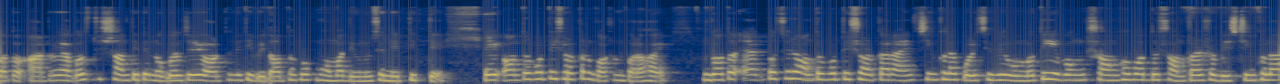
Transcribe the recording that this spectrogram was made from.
গত আটই আগস্ট শান্তিতে নোবেলজয়ী অর্থনীতিবিদ অধ্যাপক মোহাম্মদ ইউনুসের নেতৃত্বে এই অন্তর্বর্তী সরকার গঠন করা হয়। গত এক বছরে অন্তর্বর্তী সরকার আইন শৃঙ্খলা পরিস্থিতির উন্নতি এবং সংঘবদ্ধ সন্ত্রাস ও বিশৃঙ্খলা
